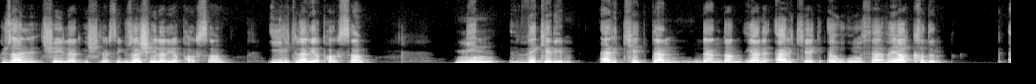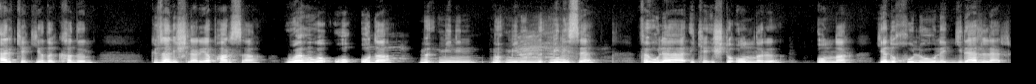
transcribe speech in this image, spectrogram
güzel şeyler işlerse, güzel şeyler yaparsa, iyilikler yaparsa min zekerin erkekten dendan yani erkek ev unsa veya kadın erkek ya da kadın güzel işler yaparsa ve huve o, o da müminin müminun mümin ise fe ulaike işte onları onlar yedhulune girerler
